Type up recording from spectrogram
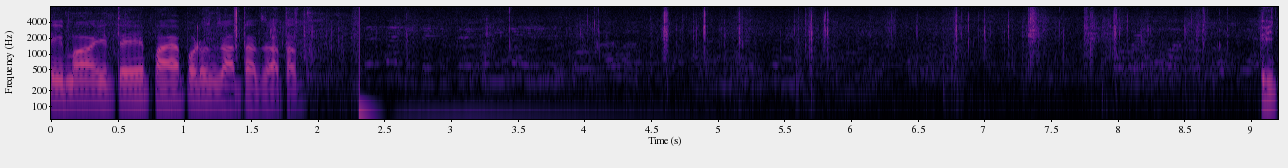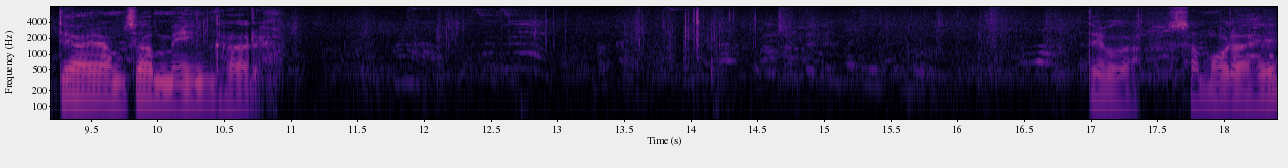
ती मग इथे पाया पडून जातात जातात. इथे आहे आमचं मेन घर. ते बघा समोर आहे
